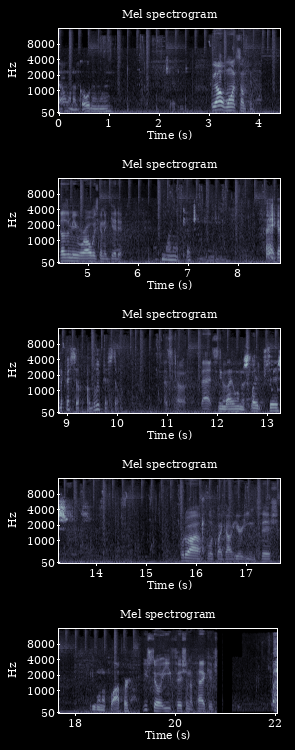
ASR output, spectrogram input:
I want a golden one. We all want something. Doesn't mean we're always gonna get it. Come on, not catching me. Hey, I got a pistol. A blue pistol. That's tough. That's Anybody tough. want to slurp fish? What do I look like out here eating fish? You want a flopper? You still eat fish in a package.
